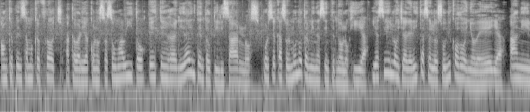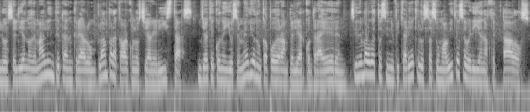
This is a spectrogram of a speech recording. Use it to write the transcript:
Aunque pensamos que Froch acabaría con los Azumabito, este en realidad intenta utilizarlos, por si acaso el mundo termina sin tecnología, y así los Jagueristas son los únicos dueños de ella. Annie y los Eldianos de Mal intentan crear un plan para acabar con los Jagueristas, ya que con ellos en medio nunca podrán pelear contra Eren. Sin embargo esto significaría que los Azumabito se verían afectados,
